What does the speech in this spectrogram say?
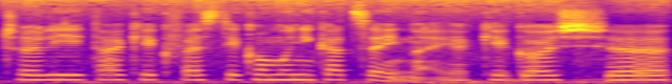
czyli takie kwestie komunikacyjne, jakiegoś e,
